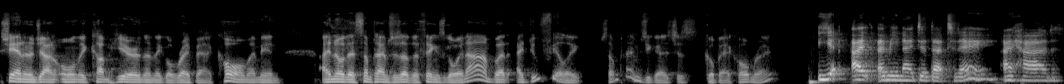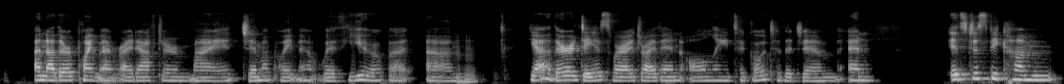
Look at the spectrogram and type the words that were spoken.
Shannon and John only come here and then they go right back home. I mean, I know that sometimes there's other things going on, but I do feel like sometimes you guys just go back home, right? Yeah, I, I mean, I did that today. I had another appointment right after my gym appointment with you. But um, mm-hmm. yeah, there are days where I drive in only to go to the gym. And it's just become,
